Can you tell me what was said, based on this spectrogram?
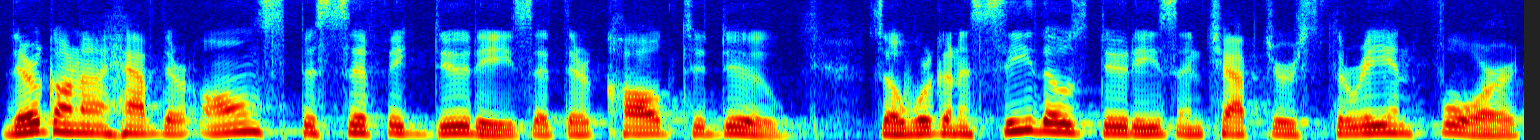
They're going to have their own specific duties that they're called to do. So we're going to see those duties in chapters 3 and 4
